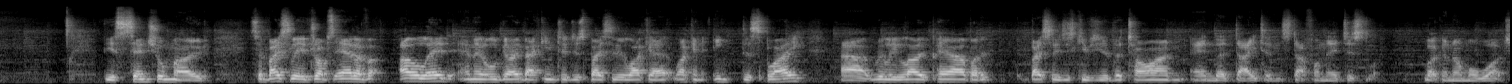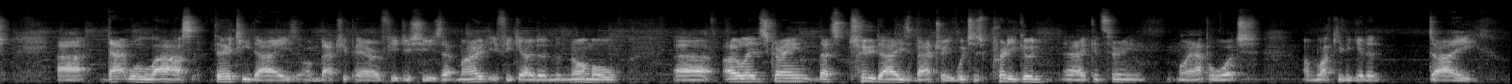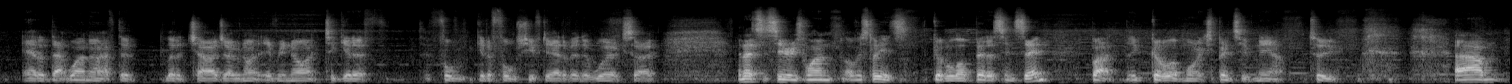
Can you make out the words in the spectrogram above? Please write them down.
the essential mode. So basically, it drops out of OLED and it'll go back into just basically like a like an ink display. Uh, really low power, but it basically just gives you the time and the date and stuff on there, just like a normal watch. Uh, that will last 30 days on battery power if you just use that mode. If you go to the normal Uh, OLED screen, that's two days battery, which is pretty good uh, considering my Apple Watch. I'm lucky to get a day out of that one. I have to let it charge overnight every night to get a full get a full shift out of it at work. So, and that's the Series One. Obviously, it's got a lot better since then, but it got a lot more expensive now too. um,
